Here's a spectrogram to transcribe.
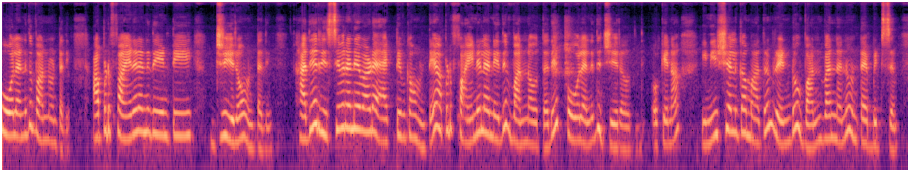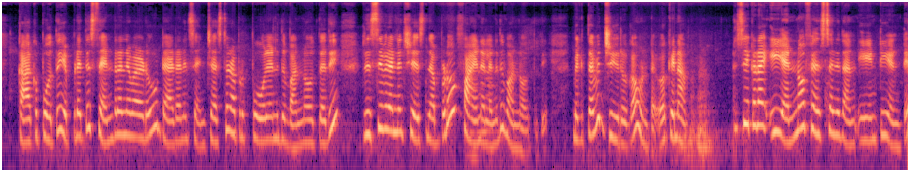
పోల్ అనేది వన్ ఉంటుంది. అప్పుడు ఫైనల్ అనేది ఏంటి? జీరో ఉంటుంది. అదే రిసీవర్ అనేవాడు యాక్టివ్గా ఉంటే అప్పుడు ఫైనల్ అనేది వన్ అవుతుంది పోల్ అనేది జీరో అవుతుంది. ఓకేనా? ఇనీషియల్గా మాత్రం రెండు వన్ వన్ అని ఉంటాయి బిట్స్. కాకపోతే ఎప్పుడైతే సెండర్ అనేవాడు డేటా అనేది సెండ్ చేస్తాడో అప్పుడు పోల్ అనేది వన్ అవుతుంది రిసీవర్ అనేది చేసినప్పుడు ఫైనల్ అనేది వన్ అవుతుంది. మిగతావి జీరోగా ఉంటాయి. ఓకేనా సో ఇక్కడ ఈ ఎన్ ఆఫ్ ఎస్ అనేది ఏంటి అంటే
